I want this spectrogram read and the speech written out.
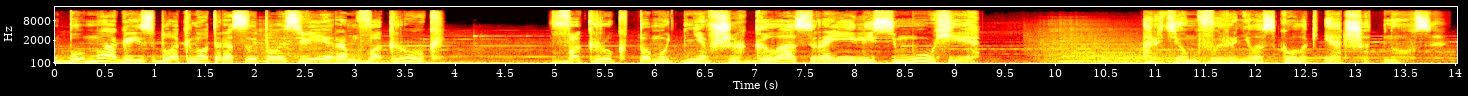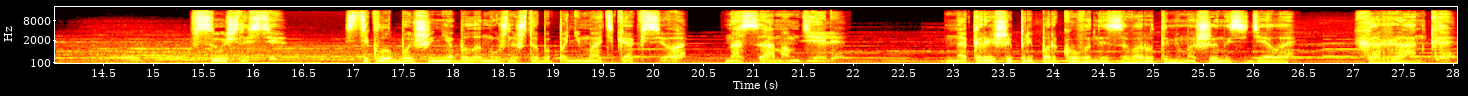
Бумага из блокнота рассыпалась веером вокруг. Вокруг помутневших глаз роились мухи. Артем выронил осколок и отшатнулся. В сущности, стекло больше не было нужно, чтобы понимать, как все на самом деле. На крыше припаркованной за воротами машины сидела Харанка.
